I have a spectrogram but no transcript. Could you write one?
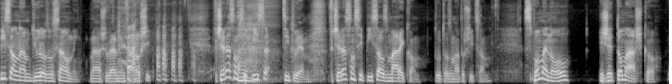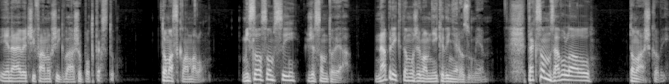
písal nám Ďuro zo Sauny, náš verný fanošik. Včera som si písal, citujem, včera som si písal s Marekom, túto s Matušicom. Spomenul, že Tomáško je najväčší fanúšik vášho podcastu. To ma sklamalo. Myslel som si, že som to ja. Napriek tomu, že vám niekedy nerozumiem. Tak som zavolal Tomáškovi.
